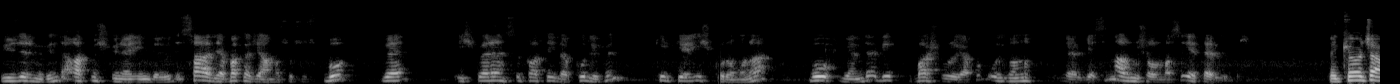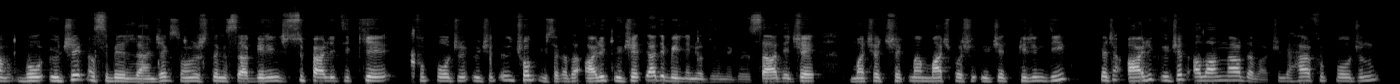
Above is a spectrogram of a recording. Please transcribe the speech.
120 günde 60 güne indirildi. Sadece bakacağımız husus bu ve işveren sıfatıyla kulübün Türkiye İş Kurumu'na bu yönde bir başvuru yapıp uygunluk belgesinin almış olması yeterlidir. Peki hocam bu ücret nasıl belirlenecek? Sonuçta mesela birinci Süper Lig'deki futbolcu ücretleri çok yüksek. Hatta aylık ücretler de belirleniyor duruma göre. Sadece maça çıkma, maç başı ücret prim değil. Gerçekten aylık ücret alanlar da var. Çünkü her futbolcunun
